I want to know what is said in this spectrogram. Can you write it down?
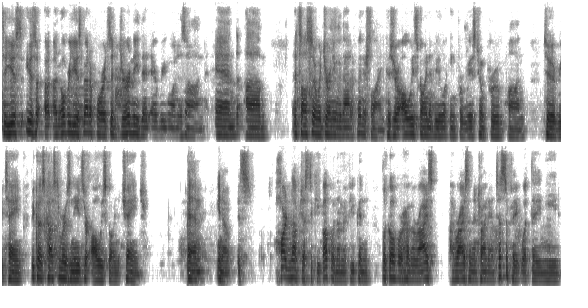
to use use a, an overused metaphor. It's a journey that everyone is on, and um, it's also a journey without a finish line because you're always going to be looking for ways to improve upon to retain because customers' needs are always going to change. And, you know, it's hard enough just to keep up with them if you can look over the horizon and try to anticipate what they need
